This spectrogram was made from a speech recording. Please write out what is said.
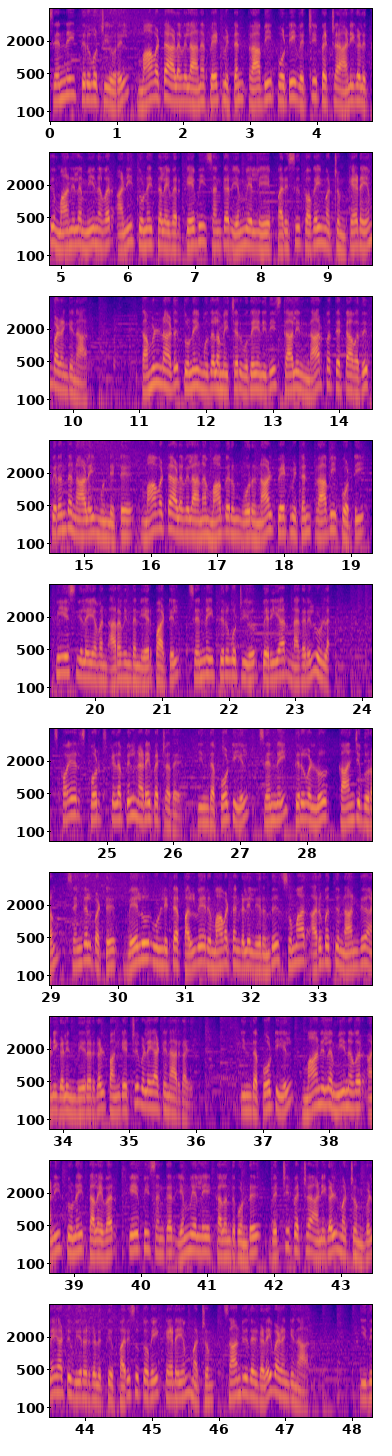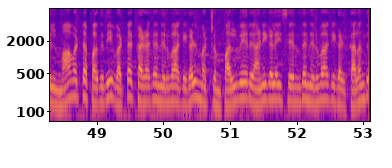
சென்னை திருவொற்றியூரில் மாவட்ட அளவிலான பேட்மிண்டன் பிராபி போட்டி வெற்றி பெற்ற அணிகளுக்கு மாநில மீனவர் அணி துணைத் தலைவர் கே பி சங்கர் எம்எல்ஏ பரிசு தொகை மற்றும் கேடயம் வழங்கினார். தமிழ்நாடு துணை முதலமைச்சர் உதயநிதி ஸ்டாலின் நாற்பத்தெட்டாவது பிறந்த நாளை முன்னிட்டு மாவட்ட அளவிலான மாபெரும் ஒரு நாள் பேட்மிண்டன் டிராபி போட்டி பிஎஸ் இளையவன் அரவிந்தன் ஏற்பாட்டில் சென்னை திருவொற்றியூர் பெரியார் நகரில் உள்ள ஸ்கொயர் ஸ்போர்ட்ஸ் கிளப்பில் நடைபெற்றது. இந்த போட்டியில் சென்னை திருவள்ளூர் காஞ்சிபுரம் செங்கல்பட்டு வேலூர் உள்ளிட்ட பல்வேறு மாவட்டங்களில் இருந்து சுமார் அறுபத்து நான்கு அணிகளின் வீரர்கள் பங்கேற்று விளையாட்டினார்கள். இந்த போட்டியில் மாநில மீனவர் அணி துணைத் தலைவர் கே பி சங்கர் எம்எல்ஏ கலந்து கொண்டு வெற்றி பெற்ற அணிகள் மற்றும் விளையாட்டு வீரர்களுக்கு பரிசுத்தொகை கேடயம் மற்றும் சான்றிதழ்களை வழங்கினார். இதில் மாவட்ட பகுதி வட்டக்கழக நிர்வாகிகள் மற்றும் பல்வேறு அணிகளை சேர்ந்த நிர்வாகிகள் கலந்து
